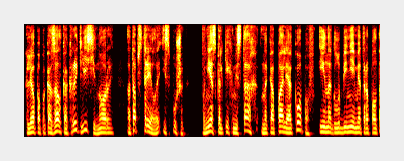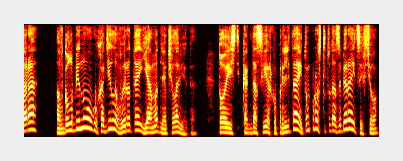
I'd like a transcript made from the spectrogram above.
Клёпа показал, как рыть лисьи норы от обстрела из пушек. В нескольких местах накопали окопов, и на глубине метра полтора в глубину уходила вырытая яма для человека. То есть, когда сверху прилетает, он просто туда забирается и все.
